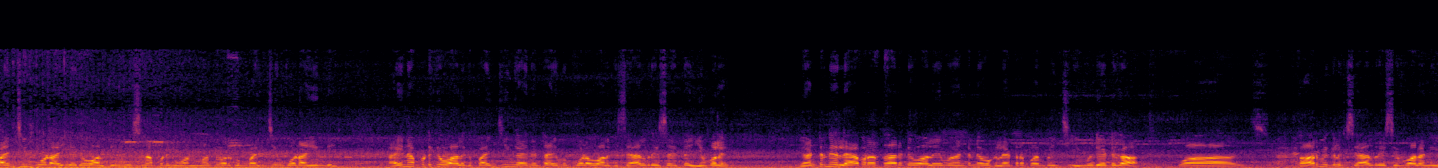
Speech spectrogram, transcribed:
పంచింగ్ కూడా అయ్యేది వాళ్ళు తీసేసినప్పటికీ వన్ మంత్ వరకు పంచింగ్ కూడా అయ్యింది. అయినప్పటికీ వాళ్ళకి పంచింగ్ అయిన టైంకి కూడా వాళ్ళకి శాలరీస్ అయితే ఇవ్వలేదు. వెంటనే లేబర్ అథారిటీ వాళ్ళేమో వెంటనే ఒక లెటర్ పంపించి ఇమీడియట్గా వా కార్మికులకు శాలరీస్ ఇవ్వాలని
